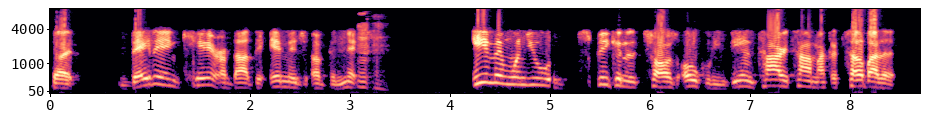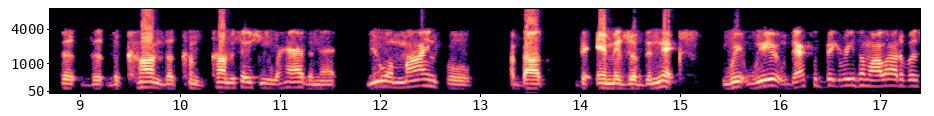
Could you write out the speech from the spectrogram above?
but they didn't care about the image of the Knicks. Even when you were speaking to Charles Oakley, the entire time I could tell by the the the the, con, the con- conversation you were having that you were mindful about the image of the Knicks. We we that's a big reason why a lot of us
